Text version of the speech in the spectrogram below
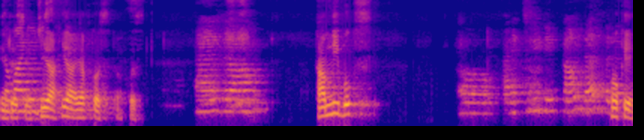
The one you Interesting. Yeah, yeah, yeah, of course, of course. And uh, How many books? Uh, I actually that. But Okay,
